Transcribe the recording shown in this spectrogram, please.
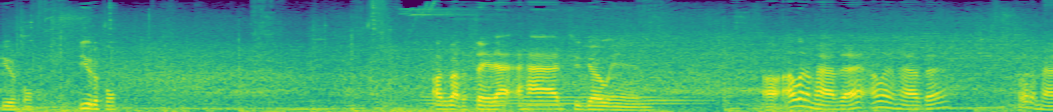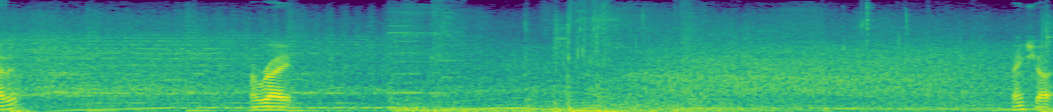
Beautiful. Beautiful. I was about to say that had to go in. Uh, I'll let him have that. I'll let him have that. I'll let him have it. Alright. Thanks, shot.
